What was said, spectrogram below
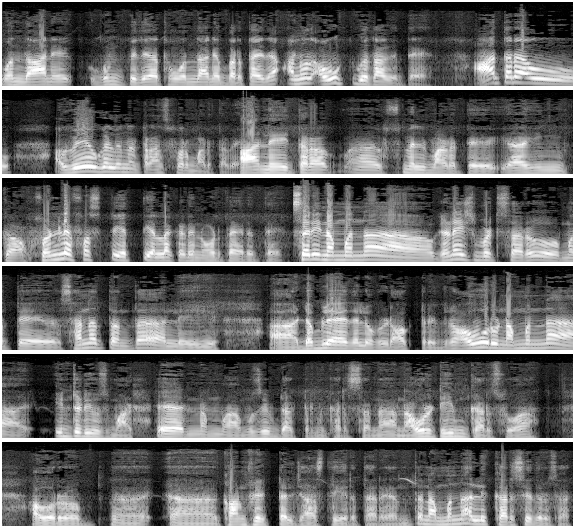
ಒಂದು ಆನೆ ಗುಂಪಿದೆ ಅಥವಾ ಒಂದು ಆನೆ ಬರ್ತಾ ಇದೆ ಅನ್ನೋದು ಅವಕ್ಕೆ ಗೊತ್ತಾಗುತ್ತೆ. ಆ ಥರ ಅವು ವೇವ್ಗಳನ್ನು ಟ್ರಾನ್ಸ್ಫರ್ ಮಾಡ್ತವೆ. ಆನೆ ಈ ಥರ ಸ್ಮೆಲ್ ಮಾಡುತ್ತೆ. ಹಿಂಗೆ ಸೊಳ್ಳೆ ಫಸ್ಟ್ ಎತ್ತಿ ಎಲ್ಲ ಕಡೆ ನೋಡ್ತಾ ಇರುತ್ತೆ. ಸರಿ, ನಮ್ಮನ್ನು ಗಣೇಶ್ ಭಟ್ ಸಾರು ಮತ್ತು ಸನತ್ ಅಂತ ಅಲ್ಲಿ ಡಬ್ಲ್ಯೂ ಐದಲ್ಲಿ ಒಬ್ಬರು ಡಾಕ್ಟರ್ ಇದ್ದರು ಅವರು ನಮ್ಮನ್ನು ಇಂಟ್ರಡ್ಯೂಸ್ ಮಾಡಿ ನಮ್ಮ ಮುಜೀಬ್ ಡಾಕ್ಟರ್ನ ಕರ್ಸೋಣ, ಅವ್ರ ಟೀಮ್ ಕರೆಸುವ. ಅವರು ಕಾನ್ಫ್ಲಿಕ್ಟಲ್ಲಿ ಜಾಸ್ತಿ ಇರ್ತಾರೆ ಅಂತ ನಮ್ಮನ್ನು ಅಲ್ಲಿ ಕರೆಸಿದರು ಸರ್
